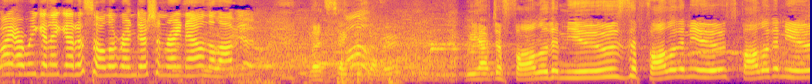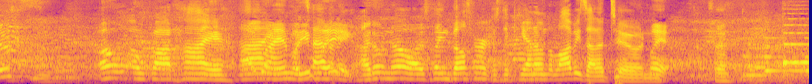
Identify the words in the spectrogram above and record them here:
Wait, are we gonna get a solo rendition right now in the lobby? Let's take this oh. over. We have to follow the muse, follow the muse, follow the muse. Oh, oh God! Hi, hi. Brian, what are What's you happening? playing? I don't know. I was playing bells for her because the piano in the lobby's out of tune. Play it. So.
